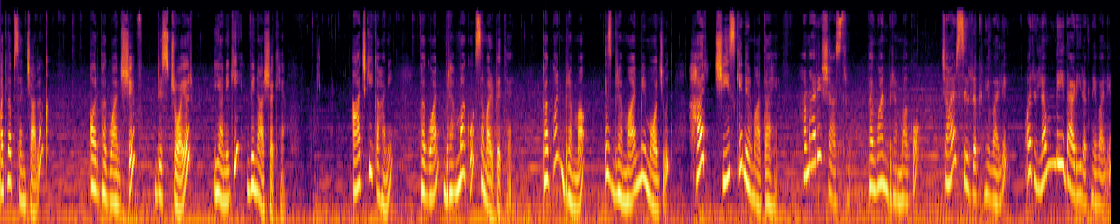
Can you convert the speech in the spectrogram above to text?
मतलब संचालक, और भगवान शिव डिस्ट्रॉयर यानी कि विनाशक हैं। आज की कहानी भगवान ब्रह्मा को समर्पित है। भगवान ब्रह्मा इस ब्रह्मांड में मौजूद हर चीज़ के निर्माता है। हमारे शास्त्र भगवान ब्रह्मा को चार सिर रखने वाले और लंबी दाढ़ी रखने वाले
